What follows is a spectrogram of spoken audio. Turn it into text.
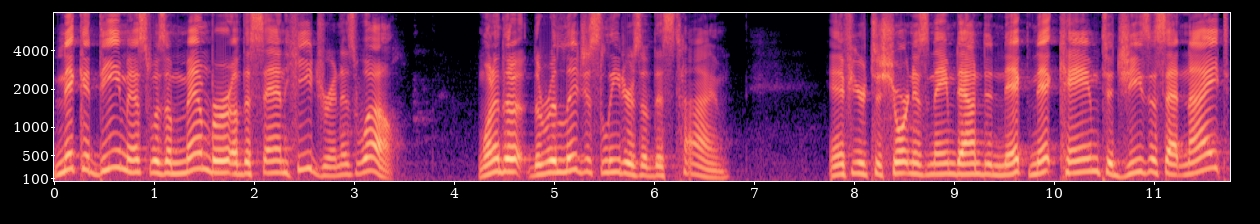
Nicodemus was a member of the Sanhedrin as well, one of the, the religious leaders of this time. And if you're to shorten his name down to Nick, Nick came to Jesus at night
